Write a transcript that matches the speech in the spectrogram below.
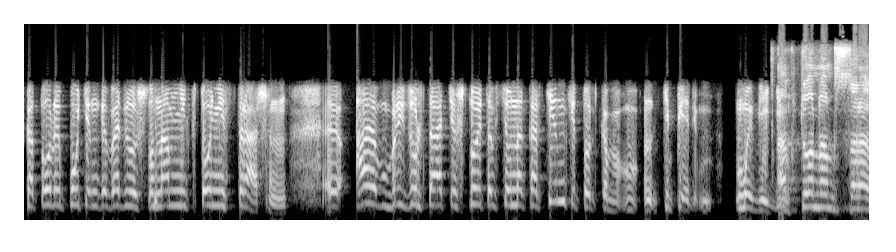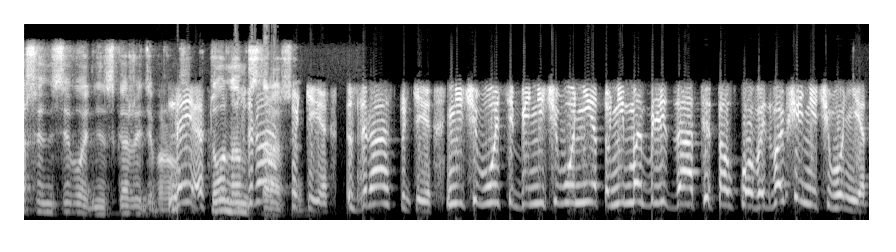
которое Путин говорил, что нам никто не страшен. Э, а в результате, что это все на картинке только теперь мы видим. А кто нам страшен сегодня, скажите, пожалуйста? Да, кто нам здравствуйте, страшен? Здравствуйте, ничего себе, ничего нету, ни мобилизации толковой, вообще ничего нет.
